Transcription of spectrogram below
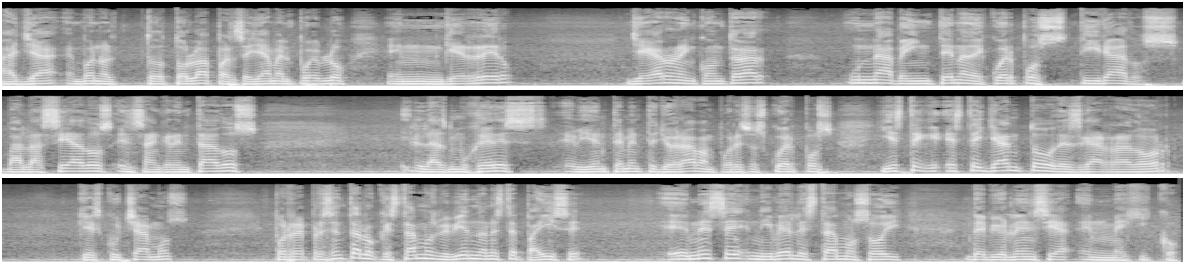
allá, bueno, Totolapan se llama el pueblo, en Guerrero. Llegaron a encontrar una veintena de cuerpos tirados, balaseados, ensangrentados. Las mujeres evidentemente lloraban por esos cuerpos y este, este llanto desgarrador que escuchamos, pues representa lo que estamos viviendo en este país. ¿eh? En ese nivel estamos hoy de violencia en México.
